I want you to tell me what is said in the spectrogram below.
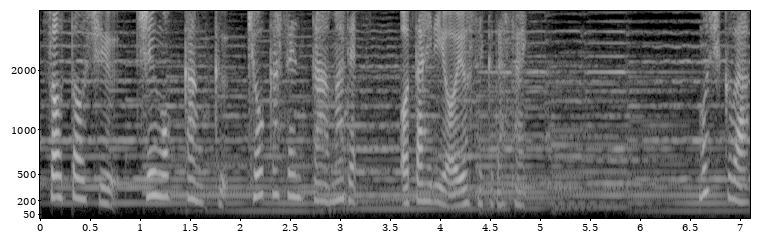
曹洞宗中国管区教化センターまでお便りをお寄せください。もしくは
